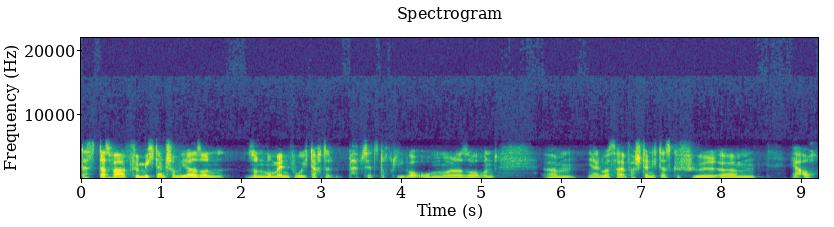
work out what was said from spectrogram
das, das war für mich dann schon wieder so ein, so ein Moment, wo ich dachte, bleibst jetzt doch lieber oben oder so. Und ähm, ja, du hast halt einfach ständig das Gefühl, ähm, ja auch,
